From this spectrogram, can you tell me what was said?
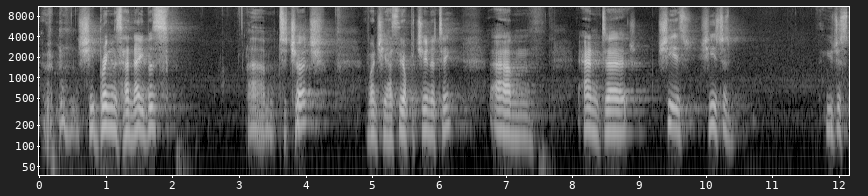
she brings her neighbours um, to church when she has the opportunity. Um, and uh, she, is, she is just, you just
